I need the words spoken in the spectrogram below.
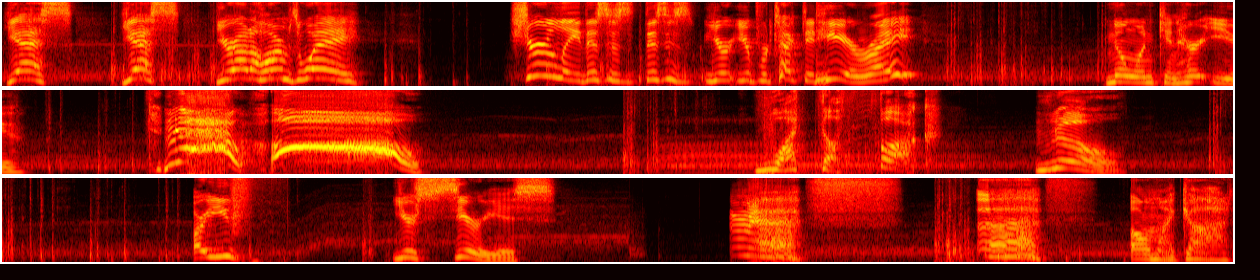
yes, yes. You're out of harm's way. Surely this is, this is, you're, you're protected here, right? No one can hurt you. No! Oh! What the fuck? No. Are you You're serious? Ugh. Ugh. Oh my god.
